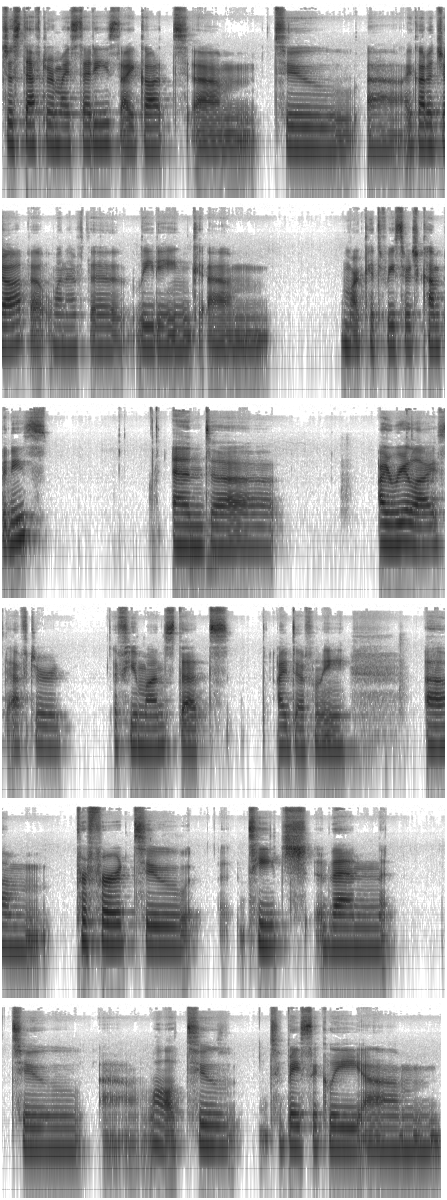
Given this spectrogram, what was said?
just after my studies, I got um, to uh, I got a job at one of the leading um, market research companies. And uh, I realized after a few months that I definitely um, preferred to teach than to, uh, well, to to basically um,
